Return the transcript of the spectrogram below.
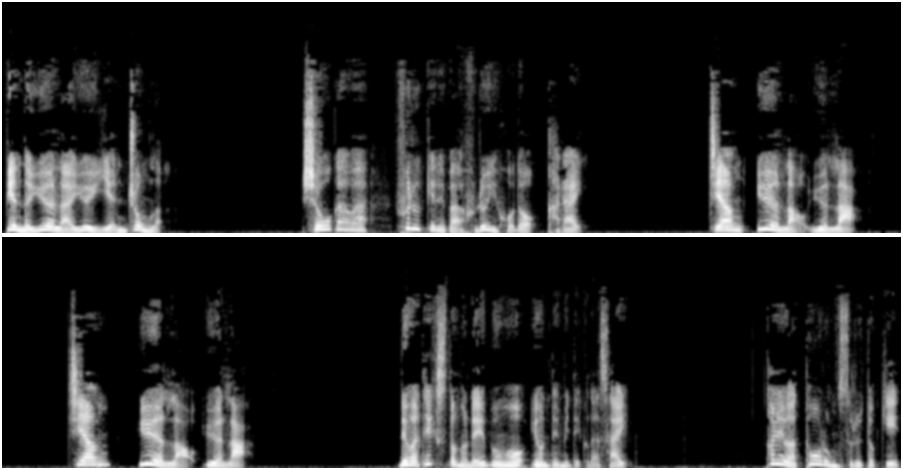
变得越来越严重了。生姜は古ければ古いほど辛い。姜越老越辣。姜越老越辣。ではテキストの例文を読んでみてください。彼は討論するとき、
